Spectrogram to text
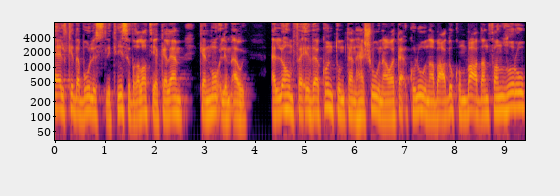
قال كده بولس لكنيسة غلاطيا كلام كان مؤلم قوي. قال لهم فإذا كنتم تنهشون وتأكلون بعضكم بعضا فانظروا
